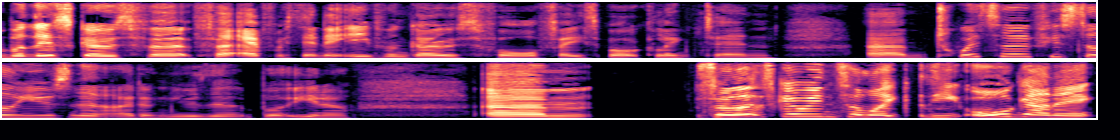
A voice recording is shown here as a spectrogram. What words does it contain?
but this goes for, for everything. It even goes for Facebook, LinkedIn, um, Twitter, if you're still using it. I don't use it, but you know. Um, so let's go into like the organic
